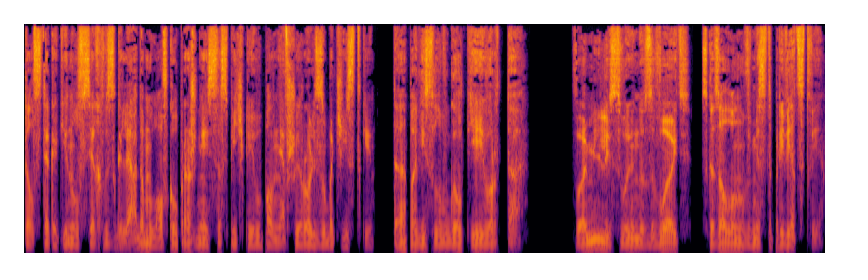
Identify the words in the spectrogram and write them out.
Толстяк окинул всех взглядом, ловко упражняясь со спичкой, выполнявшей роль зубочистки. Та повисла в уголке его рта. «Фамилии свои называть», — сказал он вместо приветствия.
